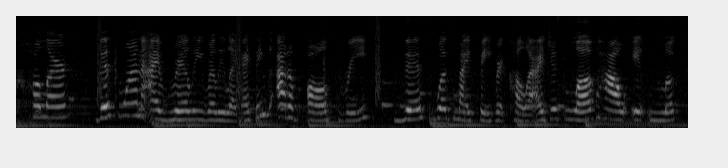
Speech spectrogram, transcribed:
color this one I really, really like. I think out of all three, this was my favorite color. I just love how it looked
